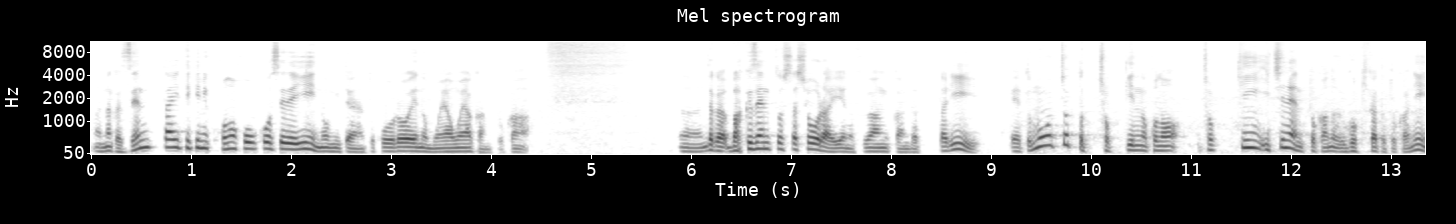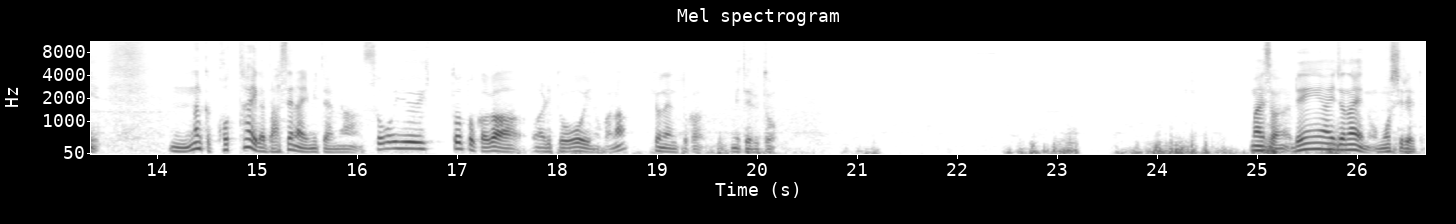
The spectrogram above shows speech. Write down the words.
まあ、なんか全体的にこの方向性でいいのみたいなところへのモヤモヤ感とか、うん、だから漠然とした将来への不安感だったり、えっ、と、もうちょっと直近のこの、直近1年とかの動き方とかに、うん、なんか答えが出せないみたいな、そういう人とかが割と多いのかな？去年とか見てると。前さん、恋愛じゃないの？面白いと。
